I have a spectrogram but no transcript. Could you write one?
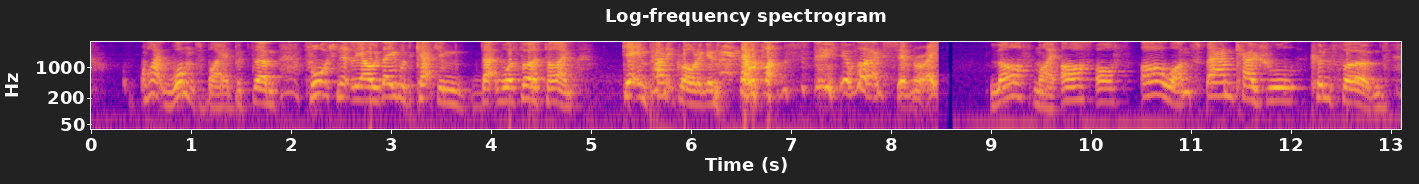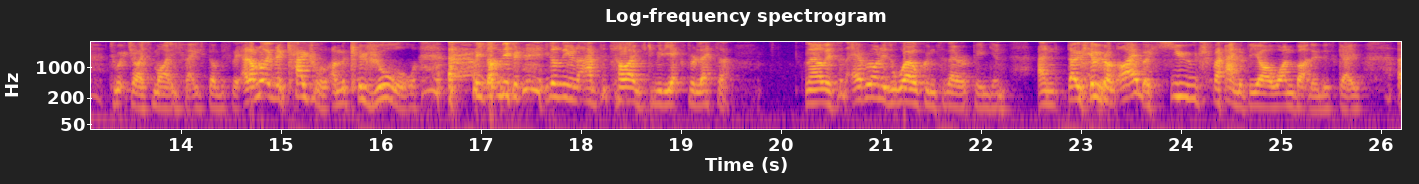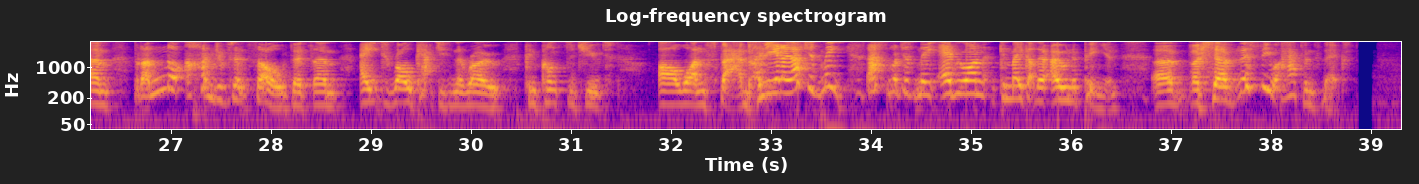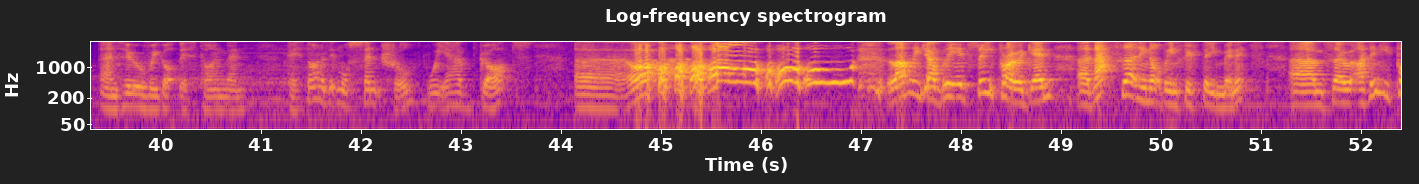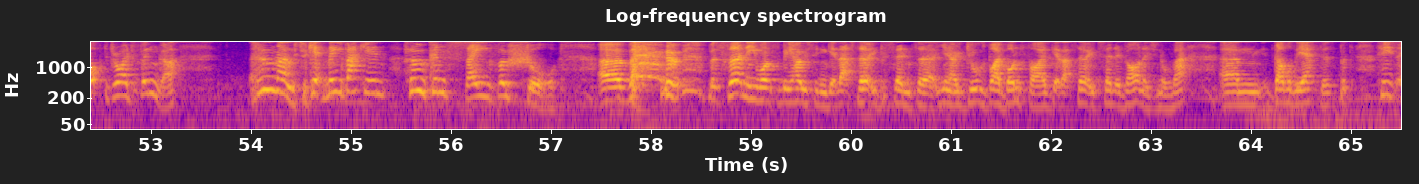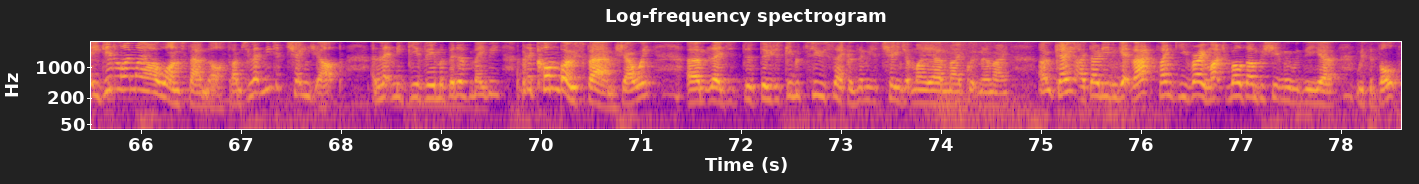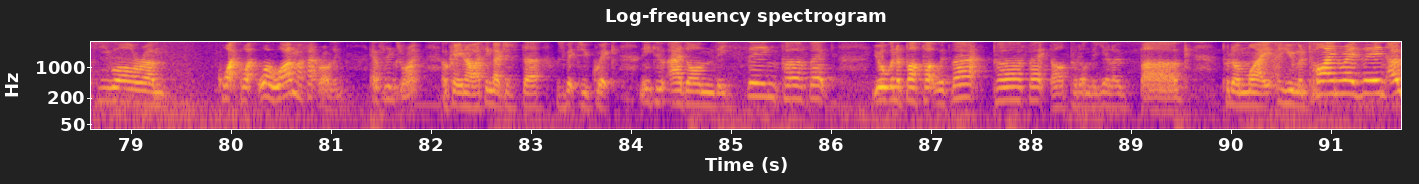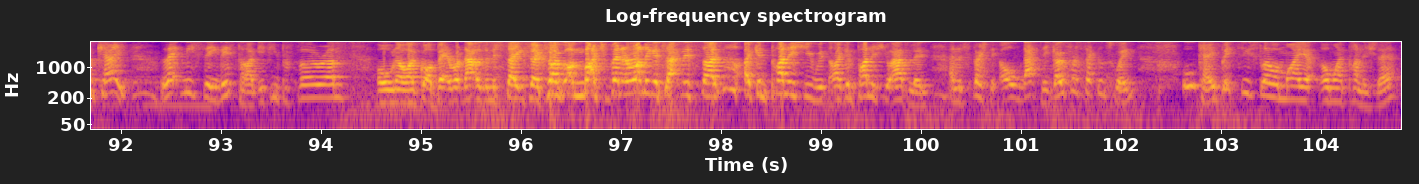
quite whomped by it. But um, fortunately, I was able to catch him that first time, get him panic rolling, and that was like it was like seven or eight. Laugh my ass off. R1 spam casual confirmed. To which I smiley faced, obviously, and I'm not even a casual. I'm a casual. he doesn't even he doesn't even have the time to give me the extra letter. Now listen, everyone is welcome to their opinion, and don't get me wrong, I am a huge fan of the R1 button in this game, um, but I'm not 100% sold that um, eight roll catches in a row can constitute R1 spam. But you know, that's just me. That's not just me. Everyone can make up their own opinion. Uh, but um, let's see what happens next. And who have we got this time then? Okay, starting a bit more central, we have got uh, oh, lovely jubbly. It's C Pro again. Uh, that's certainly not been 15 minutes. Um, so I think he's popped a dried finger. Who knows? To get me back in, who can say for sure? Um, but certainly he wants to be hosting and get that 30%, uh, you know, Jules by Bonfires, get that 30% advantage and all that. Um, double the Estus. But he's, he didn't like my R1 spam last time, so let me just change it up and let me give him a bit of maybe a bit of combo spam, shall we? Um, let just, just, do, just give me two seconds. Let me just change up my uh, my equipment. And I, okay, I don't even get that. Thank you very much. Well done for shooting me with the uh, with the bolts. You are um, quite quite. Whoa, why am I fat rolling? Everything's right. Okay, no, I think I just uh, was a bit too quick. Need to add on the thing. Perfect. You're going to buff up with that. Perfect. I'll put on the yellow bug. Put on my human pine resin. Okay. Let me see this time if you prefer. Um. Oh no, I've got a better. That was a mistake, sir. Because I've got a much better running attack this time. I can punish you with. I can punish your Avelyn, and especially. Oh, that's it. Go for a second swing. Okay, bit too slow on my uh, on my punish there.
